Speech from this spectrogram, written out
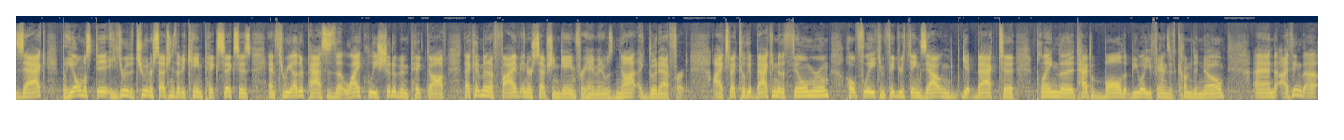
Zach. But he almost did. He threw the two interceptions that became pick sixes and three other passes that likely should have been picked off. That could have been a five interception game for him, and it was not a good effort. I expect he'll get back into the film room. Hopefully, he can figure things out and get back to playing the type of ball that BYU fans have come to know. And I think the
